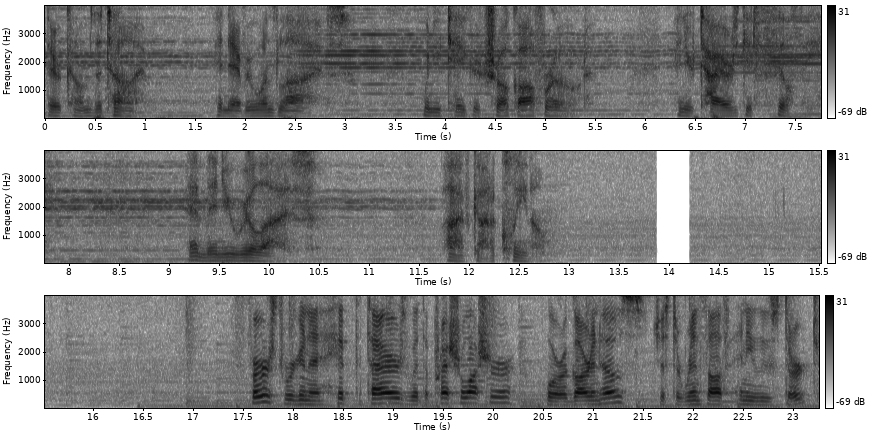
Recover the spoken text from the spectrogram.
There comes a time in everyone's lives when you take your truck off road and your tires get filthy. And then you realize, I've got to clean them. First, we're going to hit the tires with a pressure washer or a garden hose just to rinse off any loose dirt.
